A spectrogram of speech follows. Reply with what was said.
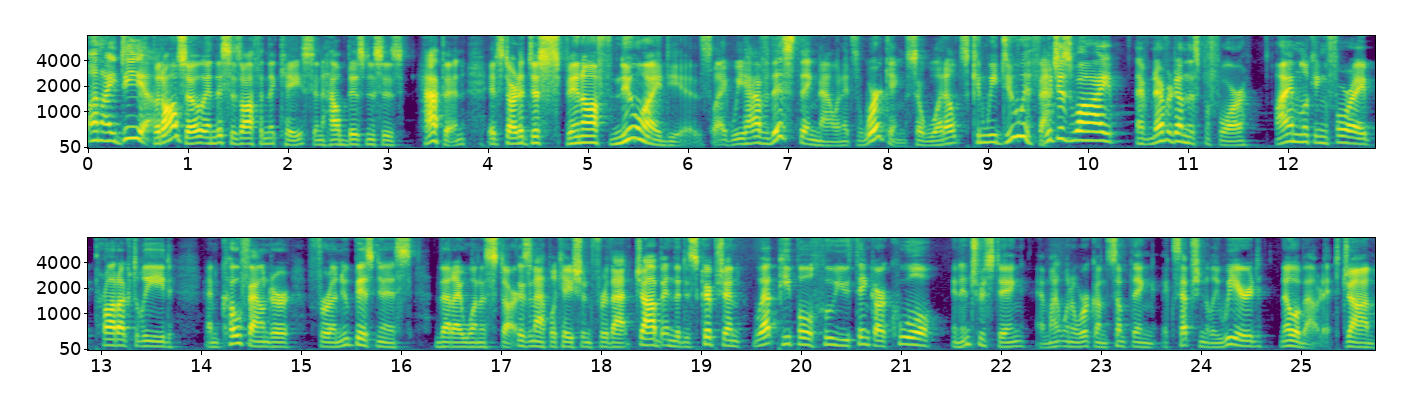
an idea. But also, and this is often the case in how businesses happen, it started to spin off new ideas. Like, we have this thing now and it's working, so what else can we do with that? Which is why I've never done this before. I am looking for a product lead and co founder for a new business that I want to start. There's an application for that job in the description. Let people who you think are cool and interesting and might want to work on something exceptionally weird know about it. John,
